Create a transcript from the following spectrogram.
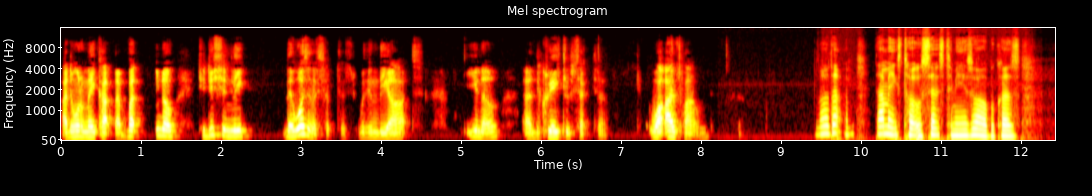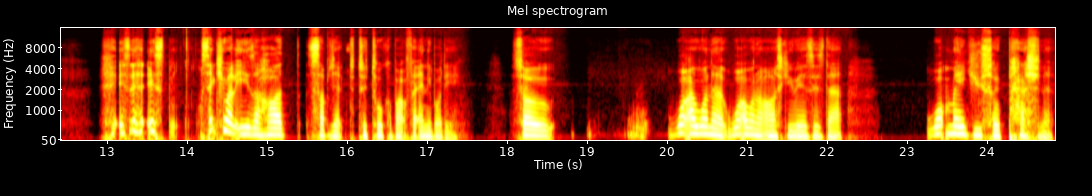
I don't want to make up that, but you know, traditionally there was an acceptance within the arts. You know, and the creative sector. What I found. No, that that makes total sense to me as well because it's it's sexuality is a hard subject to talk about for anybody. So what I wanna what I wanna ask you is is that what made you so passionate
